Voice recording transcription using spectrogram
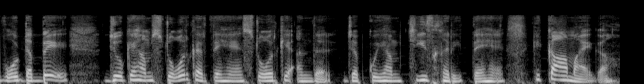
वो डब्बे जो कि हम स्टोर करते हैं स्टोर के अंदर जब कोई हम चीज़ खरीदते हैं कि काम आएगा।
